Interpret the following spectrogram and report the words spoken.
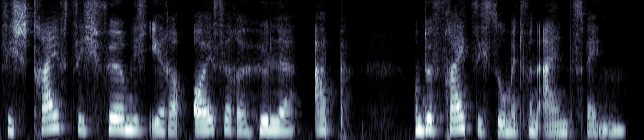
Sie streift sich förmlich ihre äußere Hülle ab und befreit sich somit von allen Zwängen.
